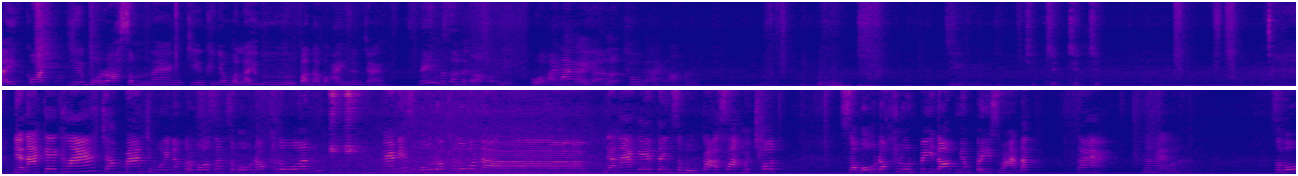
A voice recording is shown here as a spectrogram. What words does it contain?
អីគាត់ជាបរោះសំណាងជាងខ្ញុំម្លេះប៉ុណ្ណាបងឯងហ្នឹងចានេះមិនសិនតែក្លប់អូននេះអូបាញ់ដាក់កៅអីយកលើឈោងដាក់ឯងដល់ទៅ អ្នកណាគេខ្លះចង់បានជាមួយនឹងប្រូម៉ូសិនសាប៊ូដុសខ្លួនថ្ងៃនេះសាប៊ូដុសខ្លួនអឺអ្នកណាគេទិញសាប៊ូកក់សក់មួយឈុតសាប៊ូដុសខ្លួន2ដបខ្ញុំព្រីស្មាដឹកចាហ្នឹងហើយអូនសាប៊ូក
